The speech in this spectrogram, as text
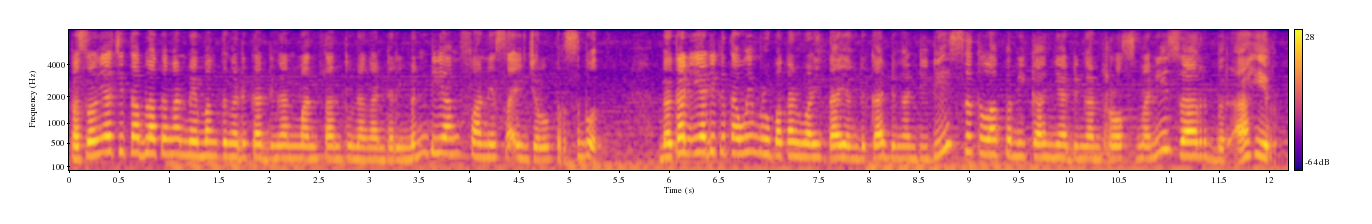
Pasalnya Cita belakangan memang tengah dekat dengan mantan tunangan dari mendiang Vanessa Angel tersebut. Bahkan ia diketahui merupakan wanita yang dekat dengan Didi setelah pernikahannya dengan Rosmanizar berakhir.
